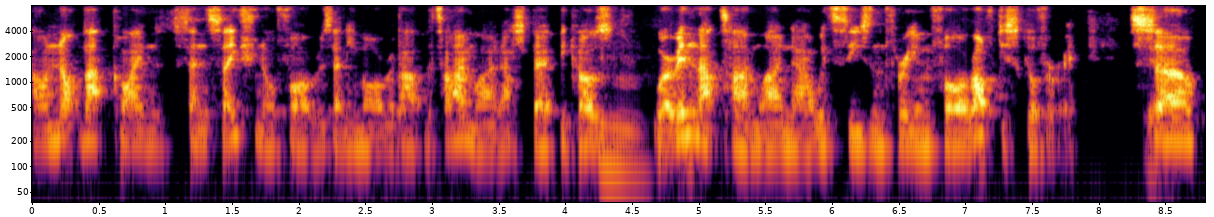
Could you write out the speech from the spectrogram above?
are not that quite sensational for us anymore about the timeline aspect because mm. we're in that timeline now with season three and four of Discovery. So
